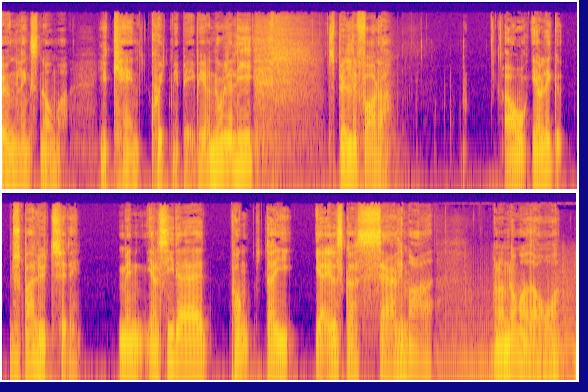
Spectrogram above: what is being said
yndlingsnummer. You Can't Quit Me Baby. Og nu vil jeg lige spille det for dig. Og jeg vil ikke, du skal bare lytte til det. Men jeg vil sige, der er et punkt, der i, jeg elsker særlig meget. Og når nummeret er over,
